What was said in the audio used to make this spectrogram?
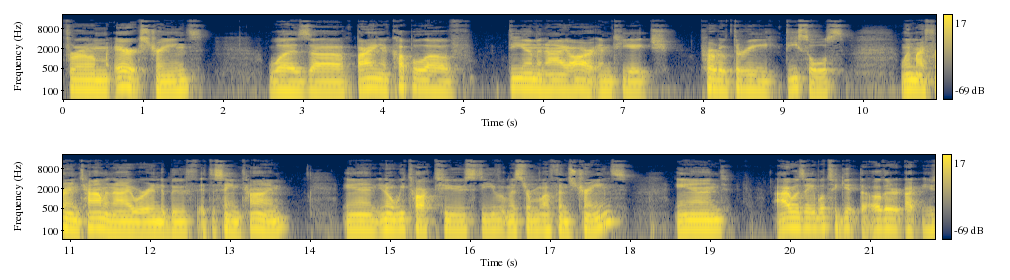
from Eric's Trains was uh, buying a couple of DM and IR MTH Proto 3 diesels when my friend Tom and I were in the booth at the same time. And, you know, we talked to Steve at Mr. Muffin's Trains. And I was able to get the other, uh, you,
